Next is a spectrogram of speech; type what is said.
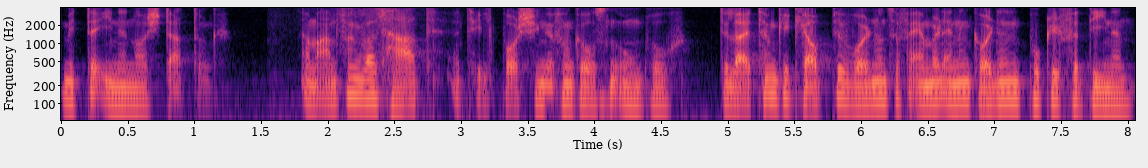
mit der Innenausstattung. Am Anfang war es hart, erzählt Poschinger vom großen Umbruch. Die Leute haben geglaubt, wir wollen uns auf einmal einen goldenen Buckel verdienen.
